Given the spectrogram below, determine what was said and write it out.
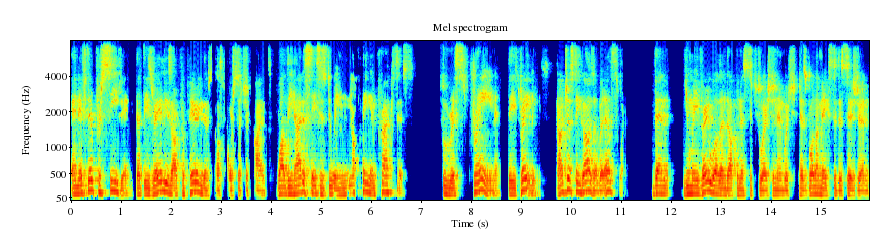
And if they're perceiving that the Israelis are preparing themselves for such a fight, while the United States is doing nothing in practice to restrain the Israelis, not just in Gaza, but elsewhere, then you may very well end up in a situation in which Hezbollah makes the decision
